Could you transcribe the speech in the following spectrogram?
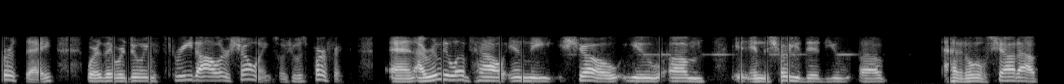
birthday, where they were doing three dollar showings, which was perfect. And I really loved how in the show you, um, in in the show you did, you uh, had a little shout out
